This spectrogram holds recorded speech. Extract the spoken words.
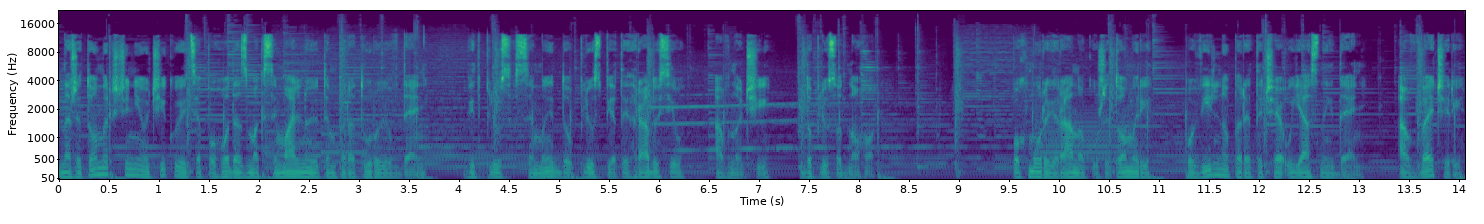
На Житомирщині очікується погода з максимальною температурою в день від плюс 7 до плюс 5 градусів, а вночі до плюс 1. Похмурий ранок у Житомирі повільно перетече у ясний день, а ввечері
